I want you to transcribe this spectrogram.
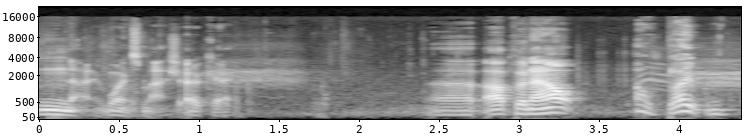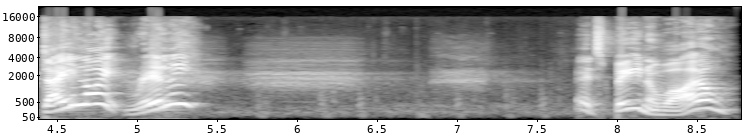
No, it won't smash. Okay. Uh, up and out. Oh, blow. Daylight? Really? It's been a while.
